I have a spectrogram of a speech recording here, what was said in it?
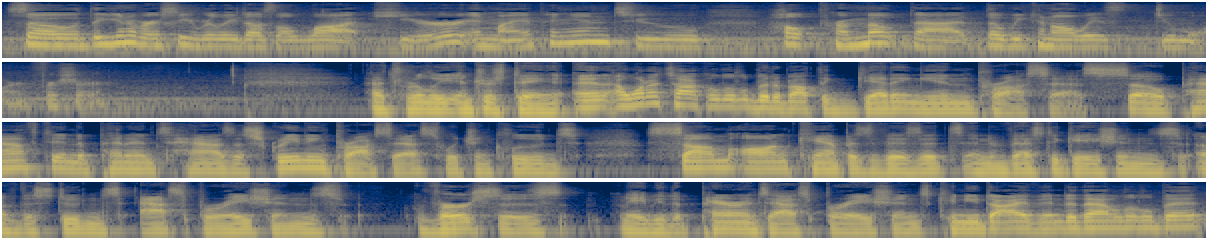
So the university really does a lot here, in my opinion, to help promote that, though we can always do more for sure. That's really interesting. And I want to talk a little bit about the getting in process. So, Path to Independence has a screening process, which includes some on campus visits and investigations of the students' aspirations versus maybe the parents' aspirations. Can you dive into that a little bit?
